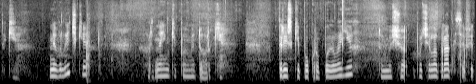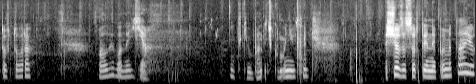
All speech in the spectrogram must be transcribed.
Такі невеличкі, гарненькі помідорки. Трішки покропила їх, тому що почала братися фітовтора, але вони є. І такі в баночку манюсенькі. Що за сорти, не пам'ятаю.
